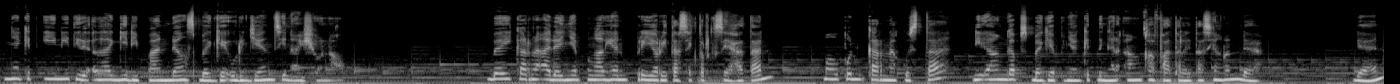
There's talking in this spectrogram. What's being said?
penyakit ini tidak lagi dipandang sebagai urgensi nasional. Baik karena adanya pengalihan prioritas sektor kesehatan, maupun karena kusta dianggap sebagai penyakit dengan angka fatalitas yang rendah dan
